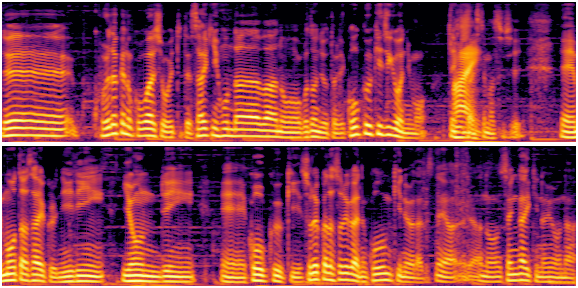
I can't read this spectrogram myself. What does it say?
でこれだけの子会社を置いてて最近ホンダはあのご存知の通り航空機事業にも展開してますし、はい、えー、モーターサイクル2輪4輪えー、航空機それからそれ以外の航空機のようなですねあの船外機のような、うん、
